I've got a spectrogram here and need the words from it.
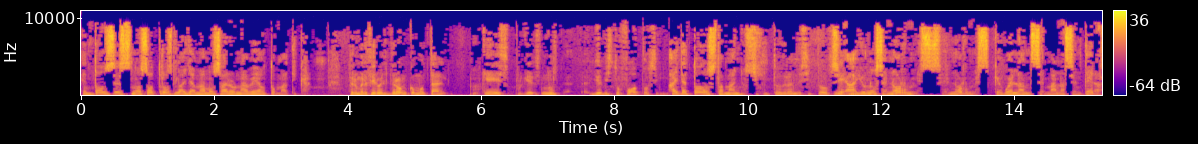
Entonces nosotros la llamamos aeronave automática. Pero me refiero al dron como tal, ¿qué es? Porque yo he visto fotos. Y hay de todos tamaños. Chiquitos, grandecitos. Sí, hay unos enormes, enormes, que vuelan semanas enteras.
